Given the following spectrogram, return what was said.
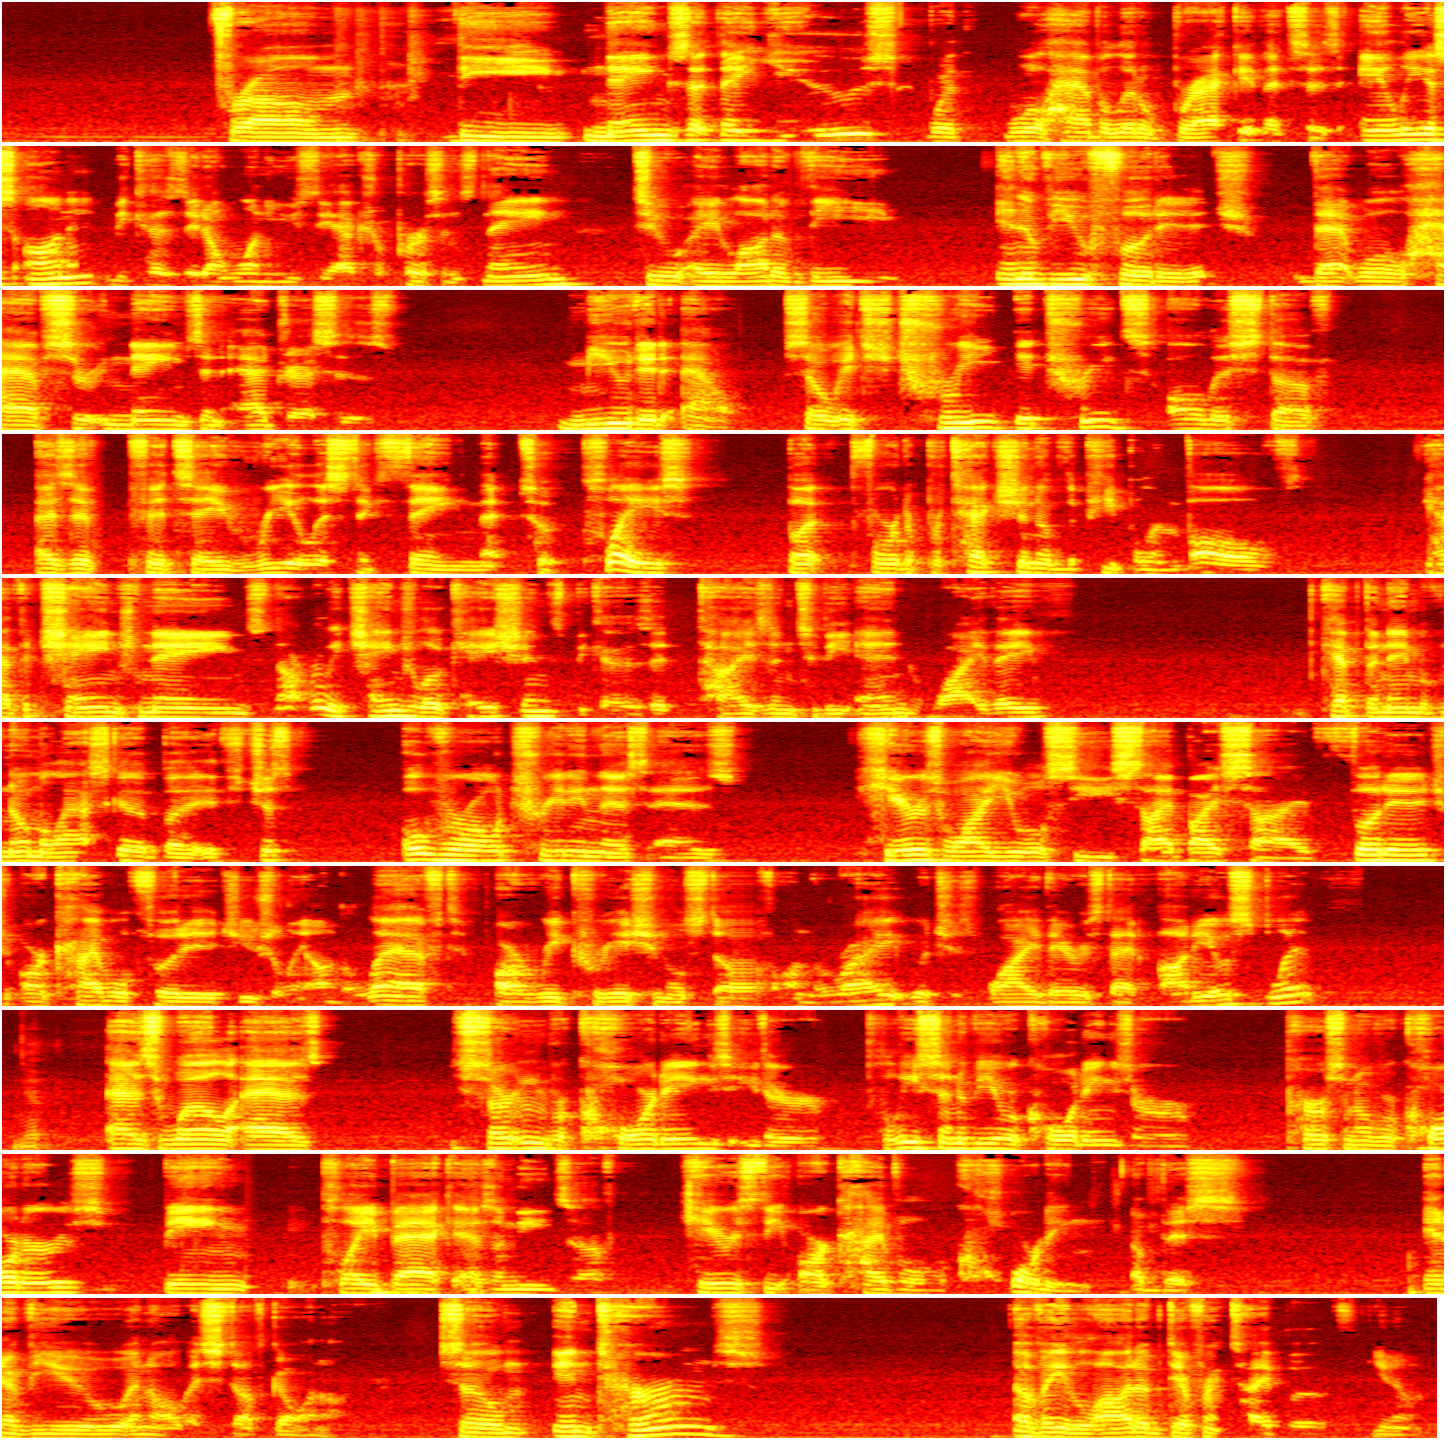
From the names that they use, with will have a little bracket that says alias on it because they don't want to use the actual person's name, to a lot of the interview footage that will have certain names and addresses muted out. So it's treat it treats all this stuff as if it's a realistic thing that took place, but for the protection of the people involved, you had to change names, not really change locations because it ties into the end why they kept the name of Nome, Alaska, but it's just overall treating this as here's why you will see side by side footage, archival footage, usually on the left, our recreational stuff on the right, which is why there is that audio split, Yep. as well as certain recordings, either police interview recordings or personal recorders being played back as a means of here's the archival recording of this interview and all this stuff going on. So, in terms of a lot of different type of you know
